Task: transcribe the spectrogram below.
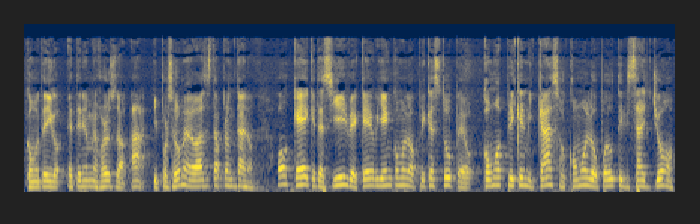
como te digo, he tenido mejores resultados. Ah, y por seguro me vas a estar preguntando, ok, ¿qué te sirve? ¿Qué bien? ¿Cómo lo aplicas tú? Pero, ¿cómo aplica en mi caso? ¿Cómo lo puedo utilizar yo?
